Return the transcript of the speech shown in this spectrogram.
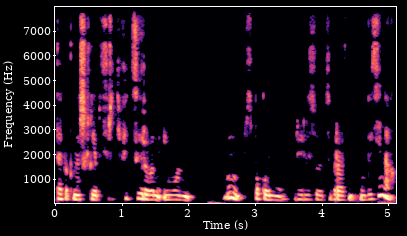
так как наш хлеб сертифицирован и он ну, спокойно реализуется в разных магазинах,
